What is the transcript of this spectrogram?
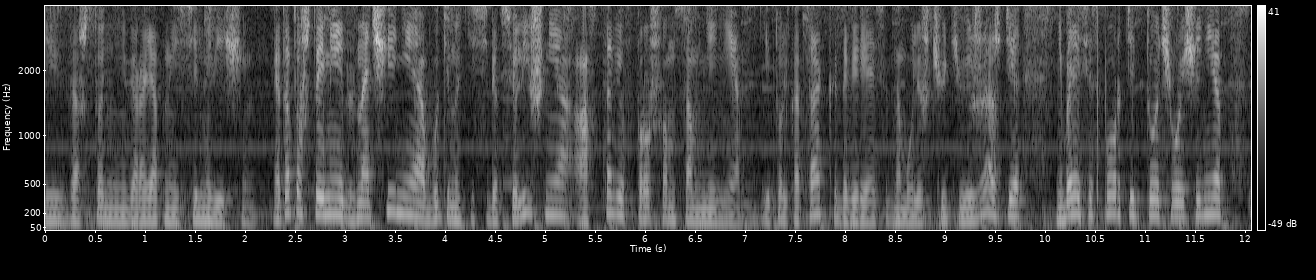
и за что невероятные сильные вещи. Это то, что имеет значение выкинуть из себя все лишнее, оставив в прошлом сомнения. И только так, доверяясь одному лишь чутью и жажде, не боясь испортить то, чего еще нет,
